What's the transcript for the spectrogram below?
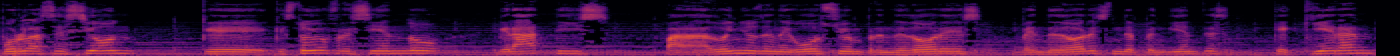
por la sesión que, estoy ofreciendo gratis para dueños de negocio, emprendedores, vendedores independientes que quieran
